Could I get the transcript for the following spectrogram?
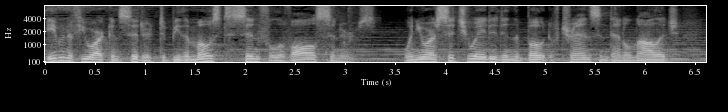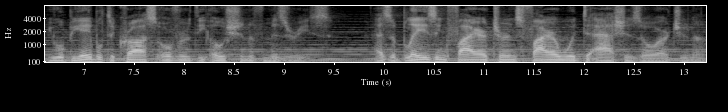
Even if you are considered to be the most sinful of all sinners, when you are situated in the boat of transcendental knowledge, you will be able to cross over the ocean of miseries. As a blazing fire turns firewood to ashes, O Arjuna,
